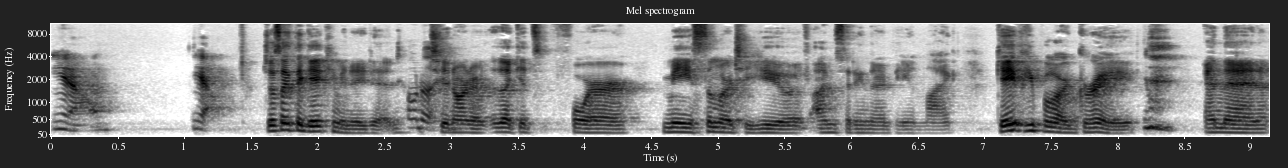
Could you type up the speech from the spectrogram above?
you know, yeah, just like the gay community did Totally. to in order like it's for me similar to you if i'm sitting there being like gay people are great and then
